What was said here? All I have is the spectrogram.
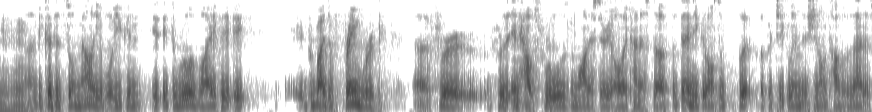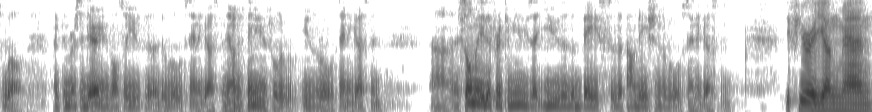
Mm-hmm. because it's so malleable. You can, it, it's a rule of life. It, it, it provides a framework uh, for for the in-house rules, the monastery, all that kind of stuff. But then you can also put a particular mission on top of that as well. Like the Mercedarians also use the, the rule of St. Augustine. The Augustinians use the rule of St. Augustine. Uh, there's so many different communities that use as a base, as a foundation, the rule of St. Augustine. If you're a young man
